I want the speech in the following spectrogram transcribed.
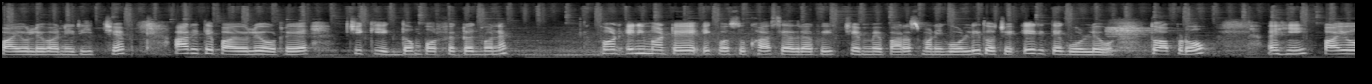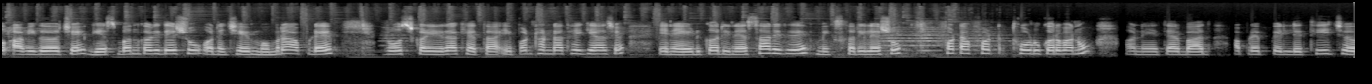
પાયો લેવાની રીત છે. આ રીતે પાયો લ્યો એટલે ચીકી એકદમ પરફેક્ટ જ બને. પણ એની માટે એક વસ્તુ ખાસ યાદ રાખવી, જેમ મેં પારસમણી ગોળ લીધો છે, એ રીતે ગોળ લેવો. તો આપણો અહીં પાયો આવી ગયો છે, ગેસ બંધ કરી દઈશું અને જે મમરા આપણે રોસ્ટ કરીને રાખ્યા હતા, એ પણ ઠંડા થઈ ગયા છે. એને એડ કરીને સારી રીતે મિક્સ કરી લેશું. ફટાફટ થોડું કરવાનું અને ત્યારબાદ આપણે પહેલેથી જ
